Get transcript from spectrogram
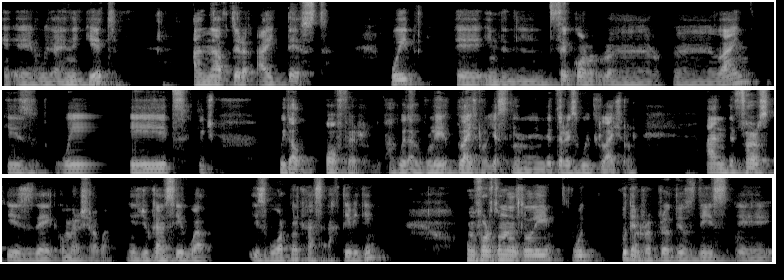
a with any kit, and after I test with uh, in the second uh, uh, line is with which without buffer without glycerol. Yes, in, in the third is with glycerol, and the first is the commercial one. As you can see, well, it's working, has activity. Unfortunately, we couldn't reproduce this uh,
